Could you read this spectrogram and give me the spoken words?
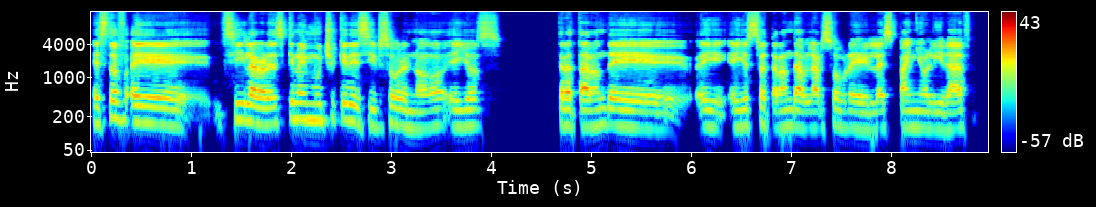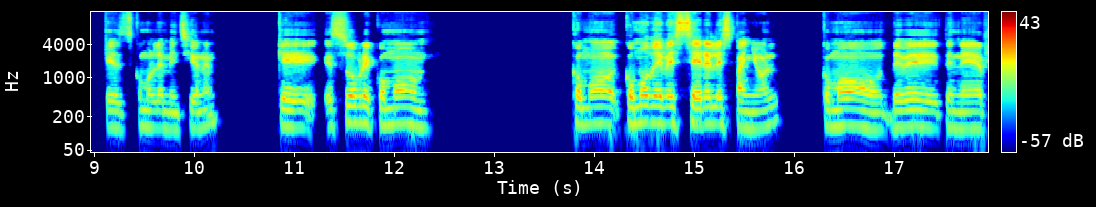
esto, eh, sí, la verdad es que no hay mucho que decir sobre el nodo. Ellos trataron de, eh, ellos trataron de hablar sobre la españolidad, que es como le mencionan, que es sobre cómo, cómo, cómo debe ser el español, cómo debe tener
